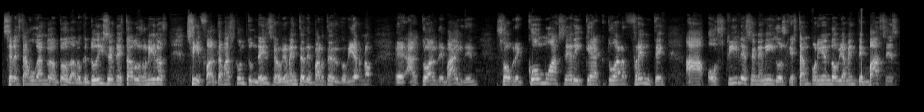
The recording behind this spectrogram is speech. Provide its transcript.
se le está jugando a toda. Lo que tú dices de Estados Unidos, sí, falta más contundencia, obviamente, de parte del gobierno eh, actual de Biden sobre cómo hacer y qué actuar frente a hostiles enemigos que están poniendo, obviamente, bases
